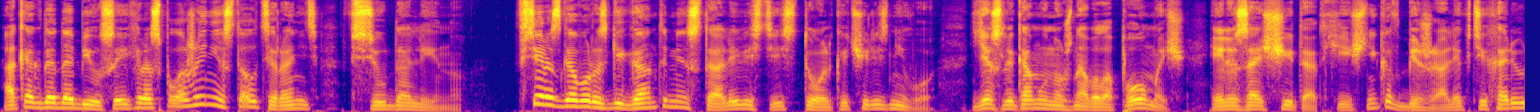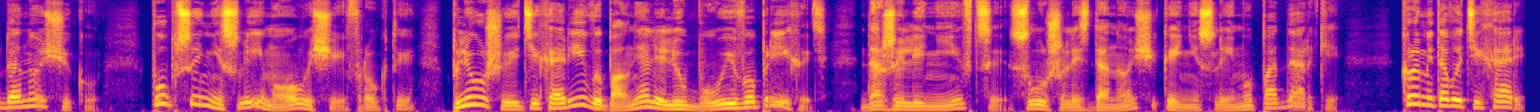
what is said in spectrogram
а когда добился их расположения, стал тиранить всю долину. Все разговоры с гигантами стали вестись только через него. Если кому нужна была помощь или защита от хищников, бежали к тихарю-доносчику. Пупсы несли ему овощи и фрукты. Плюши и тихари выполняли любую его прихоть. Даже ленивцы слушались доносчика и несли ему подарки. Кроме того, Тихарь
